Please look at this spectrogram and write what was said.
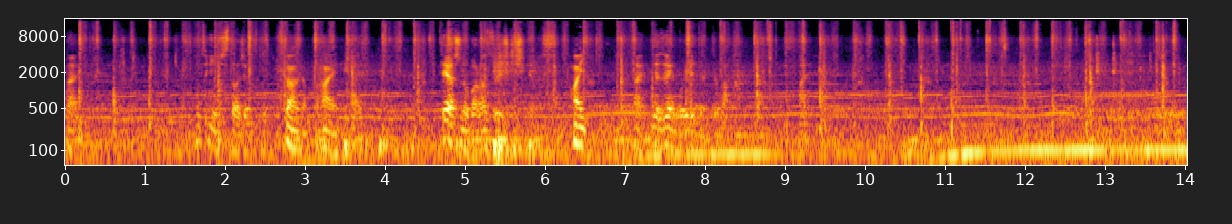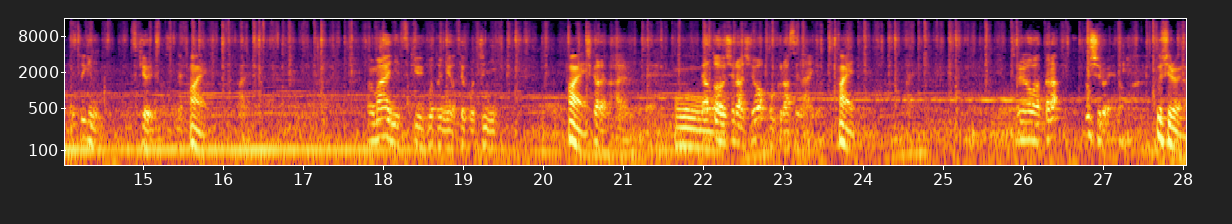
はい、その次にスタージャンプ、スタージャンプはい。はい、手足のバランスを意識しています、はい。はい、で前後入れたりとか、はい、次に突きを入れますね、はい。はい、前に突きることによってこっちにはい。力が入るので。おであとはー後ろ足を遅らせないように。はいそれが終わったら後ろへの。後ろへの。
